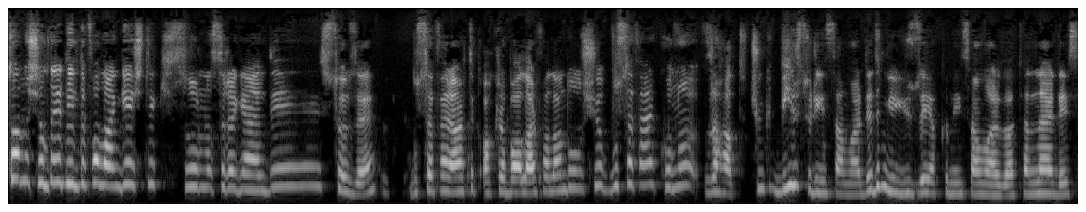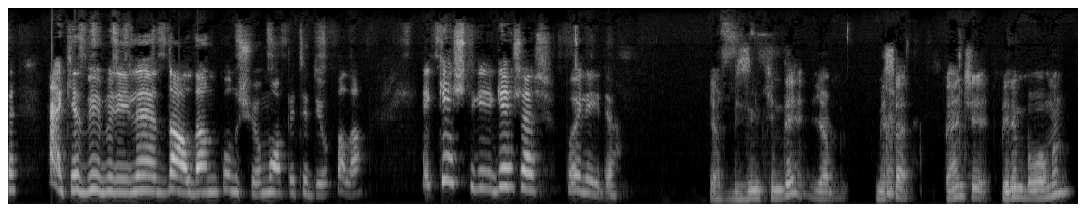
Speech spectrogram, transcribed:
tanışıldı edildi falan geçtik. Sonra sıra geldi söze. Bu sefer artık akrabalar falan da oluşuyor. Bu sefer konu rahat. Çünkü bir sürü insan var. Dedim ya yüze yakın insan var zaten neredeyse. Herkes birbiriyle daldan konuşuyor, muhabbet ediyor falan. E geçti gençler böyleydi. Ya bizimkinde ya mesela bence benim babamın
